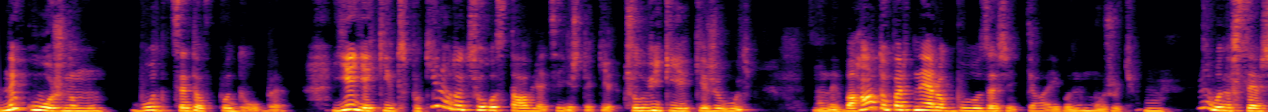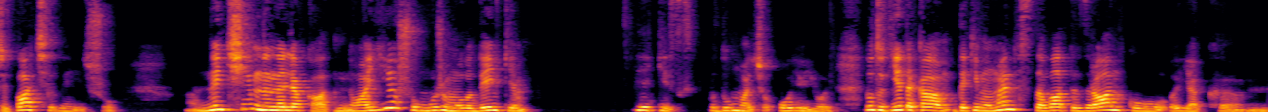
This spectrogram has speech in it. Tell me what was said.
не кожному буде це до вподоби. Є, які спокійно до цього ставляться, є ж такі чоловіки, які живуть. У них багато партнерок було за життя, і вони можуть, ну, вони все вже бачили, і що нічим не налякати. Ну, а є, що може молоденькі якісь подумають, що ой-ой-ой. Ну, тут є така, такий момент вставати зранку, як ем,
